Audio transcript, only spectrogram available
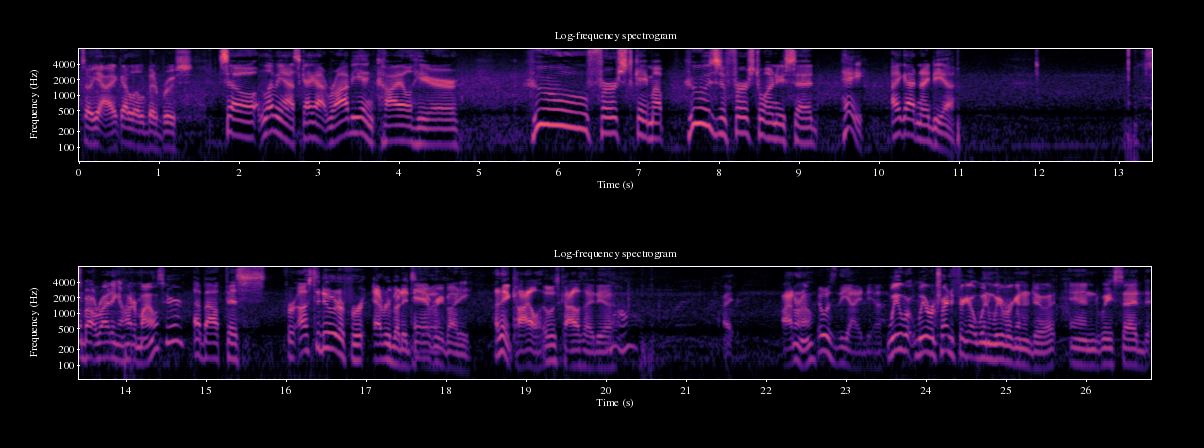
So yeah, I got a little bit of Bruce. So let me ask: I got Robbie and Kyle here. Who first came up? Who's the first one who said, "Hey, I got an idea About riding 100 miles here? about this"? For us to do it or for everybody to do it? Everybody. I think Kyle. It was Kyle's idea. No. I, I don't know. It was the idea. We were we were trying to figure out when we were going to do it, and we said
